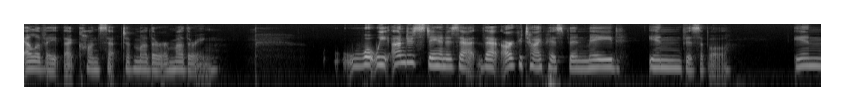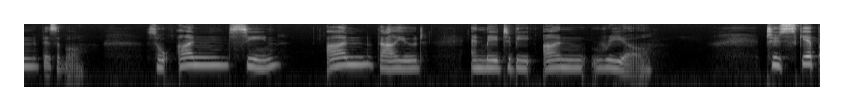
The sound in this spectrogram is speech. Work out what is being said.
elevate that concept of mother or mothering? What we understand is that that archetype has been made invisible invisible. So unseen, unvalued, and made to be unreal. To skip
